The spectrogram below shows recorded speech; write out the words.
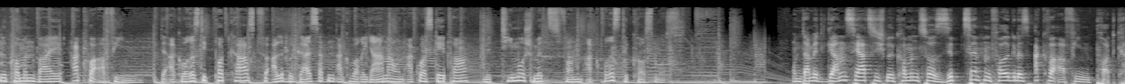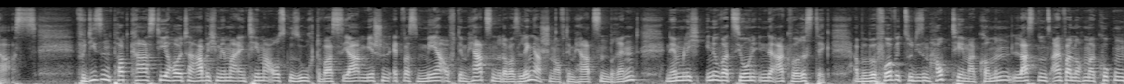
willkommen bei Aquaaffin, der Aquaristik-Podcast für alle begeisterten Aquarianer und Aquascaper mit Timo Schmitz von Aquaristik Kosmos. Und damit ganz herzlich willkommen zur 17. Folge des Aquaaffin Podcasts. Für diesen Podcast hier heute habe ich mir mal ein Thema ausgesucht, was ja mir schon etwas mehr auf dem Herzen oder was länger schon auf dem Herzen brennt, nämlich Innovation in der Aquaristik. Aber bevor wir zu diesem Hauptthema kommen, lasst uns einfach noch mal gucken,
